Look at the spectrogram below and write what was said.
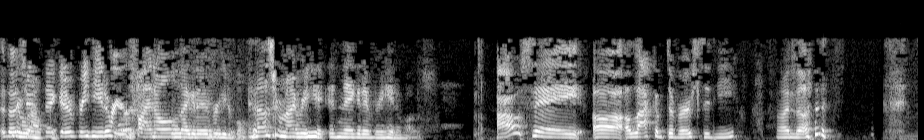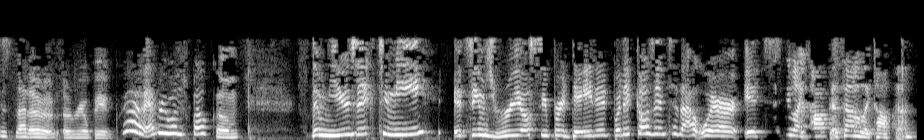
Are those You're your welcome. negative For your final negative reheatable. Those are my re- negative reheatables. I'll say uh, a lack of diversity on the. Just not a, a real big. Yeah, everyone's welcome. The music to me, it seems real super dated, but it goes into that where it's It like Top. It sounded like Top Gun.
